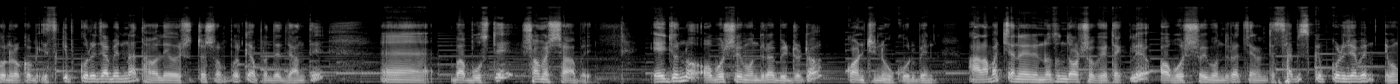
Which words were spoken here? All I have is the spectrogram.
কোনো রকম স্কিপ করে যাবেন না, তাহলে ওষুধটা সম্পর্কে আপনাদের জানতে বা বুঝতে সমস্যা হবে। এই জন্য অবশ্যই বন্ধুরা ভিডিওটা কন্টিনিউ করবেন। আর আমার চ্যানেলে নতুন দর্শক হয়ে থাকলে অবশ্যই বন্ধুরা চ্যানেলটা সাবস্ক্রাইব করে যাবেন এবং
